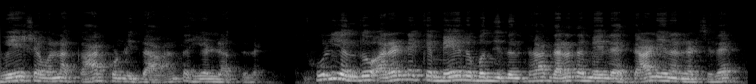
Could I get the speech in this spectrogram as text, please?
ದ್ವೇಷವನ್ನು ಕಾರ್ಕೊಂಡಿದ್ದ ಅಂತ ಹೇಳಲಾಗ್ತದೆ. ಹುಲಿಯೊಂದು ಅರಣ್ಯಕ್ಕೆ ಮೇಲು ಬಂದಿದ್ದಂತಹ ದನದ ಮೇಲೆ ದಾಳಿಯನ್ನು ನಡೆಸಿದೆ.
